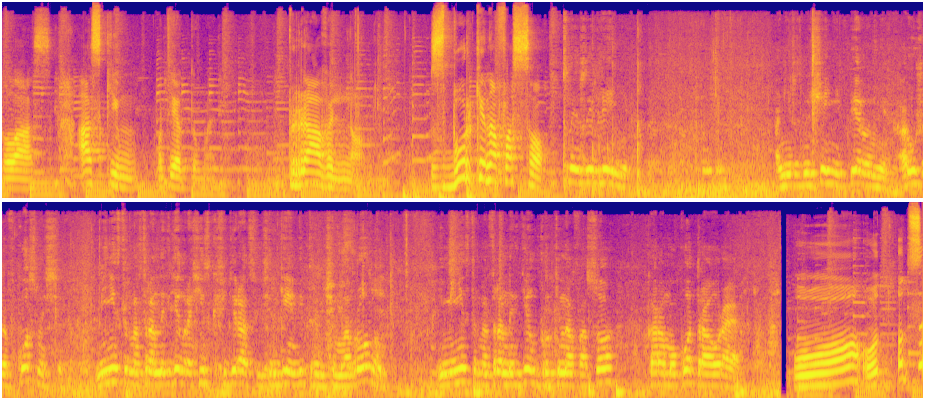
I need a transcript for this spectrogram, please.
Клас. А з ким? От як думаєте? Правильно. З Буркіна Фасо. заявление о неразмещении первыми оружия в космосе министр иностранных дел Российской Федерации Сергеем Викторовичем Лавровым и министр иностранных дел Буркина-Фасо Карамуко Трауре. О, от оце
